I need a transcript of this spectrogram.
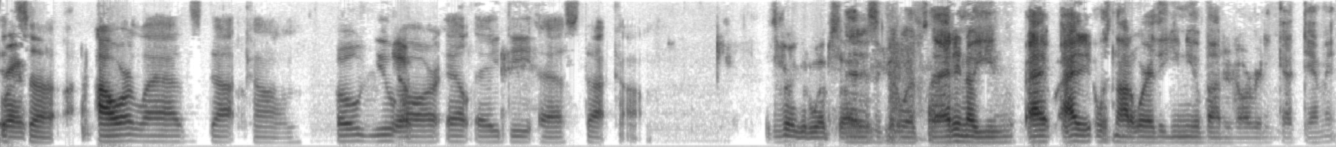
It's uh, ourlads.com. O U R L A D S dot com. It's a very good website. That is a good website. I didn't know you. I I was not aware that you knew about it already. God damn it!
